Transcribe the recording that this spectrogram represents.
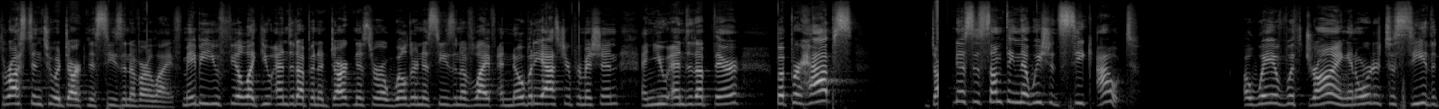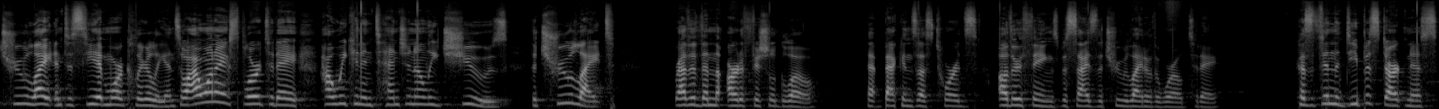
thrust into a darkness season of our life. Maybe you feel like you ended up in a darkness or a wilderness season of life and nobody asked your permission and you ended up there. But perhaps darkness is something that we should seek out a way of withdrawing in order to see the true light and to see it more clearly. And so I want to explore today how we can intentionally choose the true light rather than the artificial glow that beckons us towards other things besides the true light of the world today because it's in the deepest darkness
